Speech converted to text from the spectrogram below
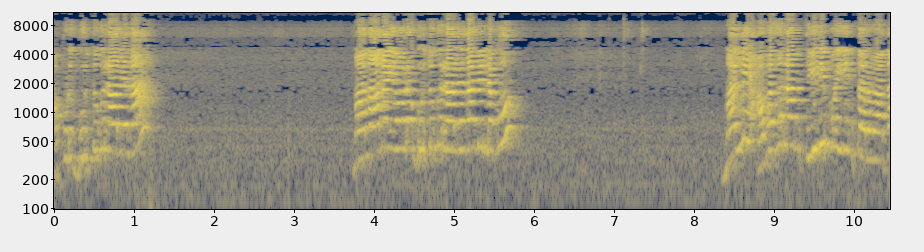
అప్పుడు గుర్తుకు రాలేదా? మా నాన్న ఎవరో గుర్తుకు రాలేదా వీళ్ళకు మళ్ళీ అవసరం తీరిపోయిన తర్వాత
